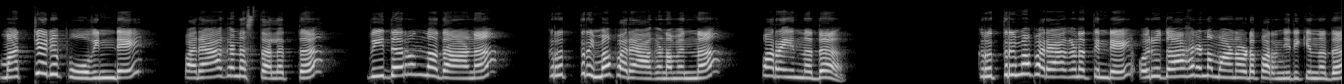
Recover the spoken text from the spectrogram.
മറ്റൊരു പൂവിന്റെ പരാഗണ സ്ഥലത്ത് വിതറുന്നതാണ് കൃത്രിമ പരാഗണമെന്ന് പറയുന്നത്. കൃത്രിമ പരാഗണത്തിന്റെ ഒരു ഉദാഹരണമാണ് അവിടെ പറഞ്ഞിരിക്കുന്നത്.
